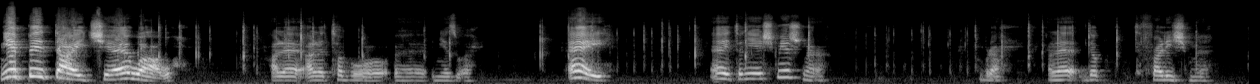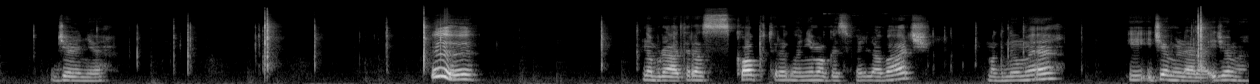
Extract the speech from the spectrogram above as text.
Nie pytajcie! Wow! Ale, ale to było e, niezłe. Ej! Ej, to nie jest śmieszne. Dobra, ale dotrwaliśmy dzielnie. Yy. Dobra, teraz skok, którego nie mogę sfailować. Magnumy. I idziemy, Lara, idziemy.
